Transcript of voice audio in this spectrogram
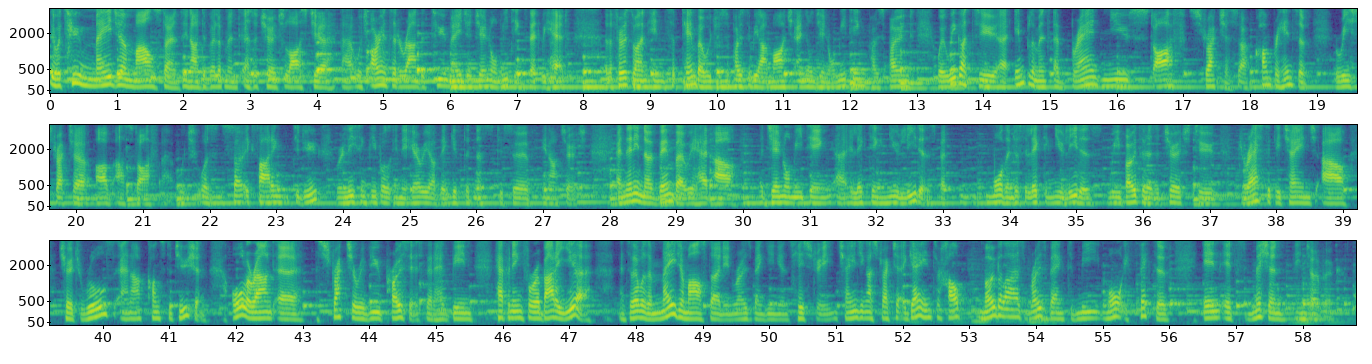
There were two major milestones in our development as a church last year, uh, which oriented around the two major general meetings that we had. Uh, the first one in September, which was supposed to be our March annual general meeting, postponed, where we got to uh, implement a brand new staff structure, so a comprehensive restructure of our staff, uh, which was so exciting to do, releasing people in the area of their giftedness to serve in our church. And then in November, we had our a general meeting uh, electing new leaders, but more than just electing new leaders, we voted as a church to drastically change our church rules and our constitution, all around a structure review process that had been happening for about a year. And so that was a major milestone in Rosebank Union's history, changing our structure again to help mobilize Rosebank to be more effective in its mission in Joburg.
